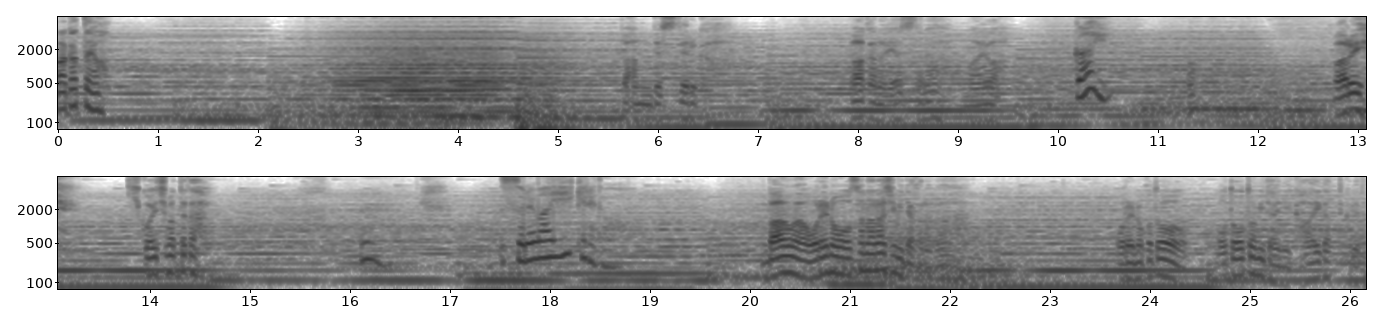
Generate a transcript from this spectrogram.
分かったよ。バンデステルか。バカなやつだなお前は。ガイ？悪い。聞こえちまったか？うん。それはいいけれど。バンは俺の幼馴染だからな。俺のことを弟みたいに可愛がってくれた。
